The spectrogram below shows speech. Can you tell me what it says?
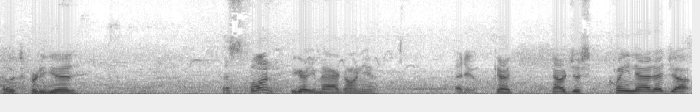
That looks pretty good. This is fun. You got your mag on you? I do. Okay. Now just clean that edge up.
